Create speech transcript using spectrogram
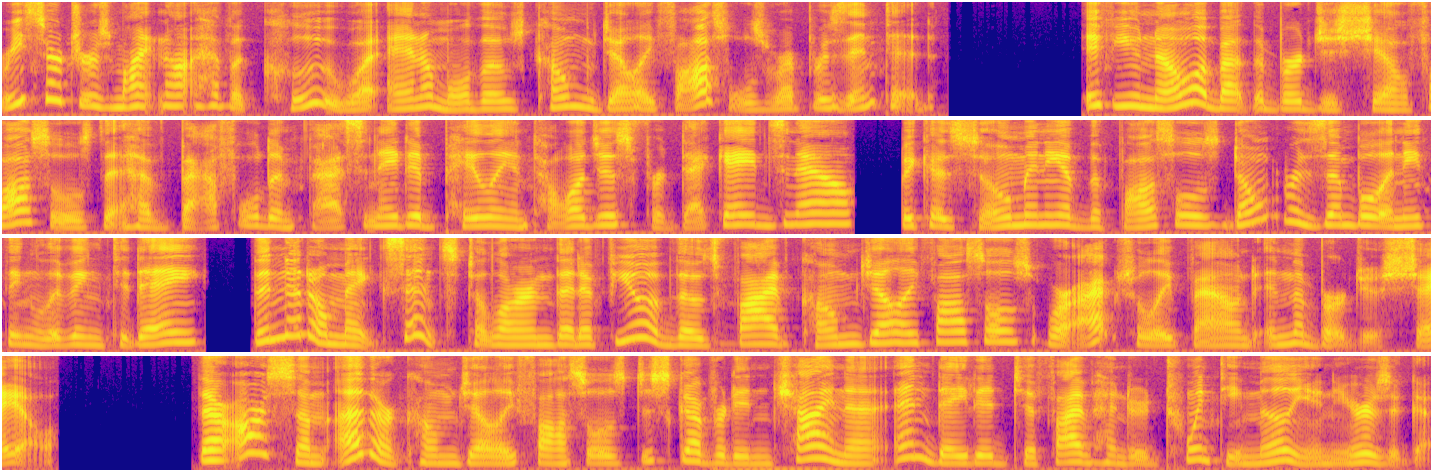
researchers might not have a clue what animal those comb jelly fossils represented. If you know about the Burgess Shale fossils that have baffled and fascinated paleontologists for decades now, because so many of the fossils don't resemble anything living today, then it'll make sense to learn that a few of those five comb jelly fossils were actually found in the Burgess Shale. There are some other comb jelly fossils discovered in China and dated to 520 million years ago.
